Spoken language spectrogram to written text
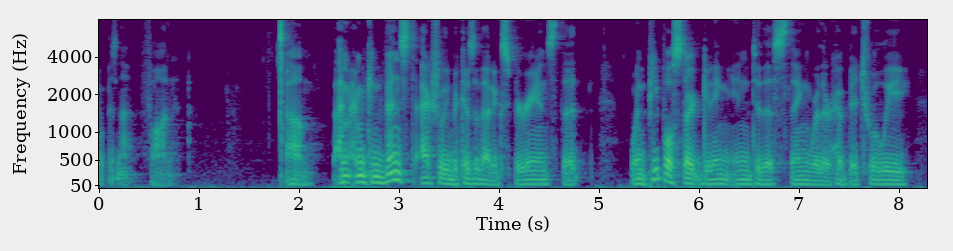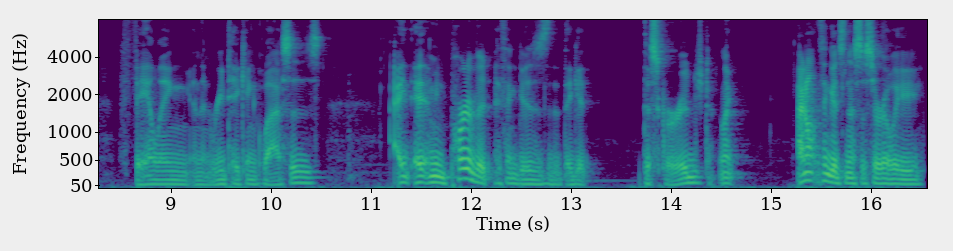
it was not fun. Um, I'm, I'm convinced, actually, because of that experience, that when people start getting into this thing where they're habitually failing and then retaking classes, I, I mean, part of it I think is that they get discouraged. Like, I don't think it's necessarily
